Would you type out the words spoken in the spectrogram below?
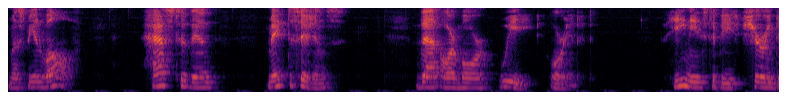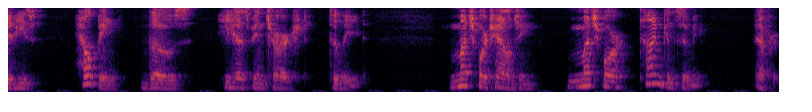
must be involved, has to then make decisions that are more we oriented. He needs to be assuring that he's helping those he has been charged to lead. Much more challenging, much more time consuming effort.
